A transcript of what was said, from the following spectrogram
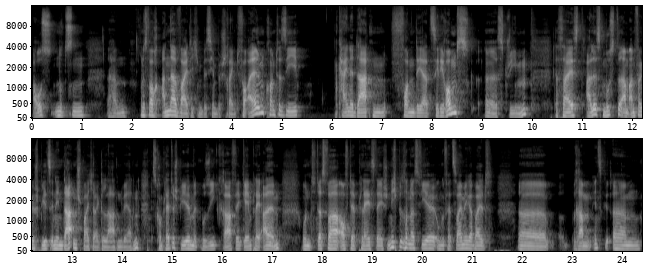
ausnutzen. Ähm, und es war auch anderweitig ein bisschen beschränkt. Vor allem konnte sie keine Daten von der CD-ROMs äh, streamen. Das heißt, alles musste am Anfang des Spiels in den Datenspeicher geladen werden. Das komplette Spiel mit Musik, Grafik, Gameplay, allem. Und das war auf der PlayStation nicht besonders viel, ungefähr 2 Megabyte äh, RAM, insge ähm,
